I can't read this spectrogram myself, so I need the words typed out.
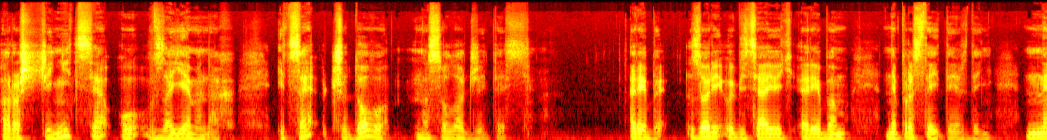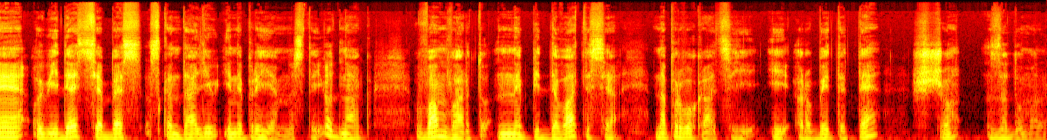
розчиніться у взаєминах. І це чудово насолоджуйтесь. Риби. Зорі обіцяють рибам непростий тиждень. Не обійдеться без скандалів і неприємностей. Однак вам варто не піддаватися на провокації і робити те, що задумали.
